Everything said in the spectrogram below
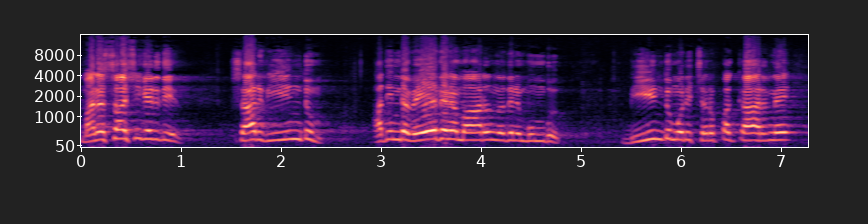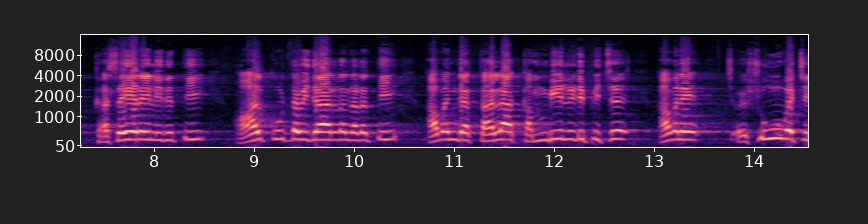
മനസാക്ഷി കരുതിയത്. സാർ വീണ്ടും അതിന്റെ വേദന മാറുന്നതിന് മുമ്പ് വീണ്ടും ഒരു ചെറുപ്പക്കാരനെ കസേരയിലിരുത്തി ആൾക്കൂട്ട വിചാരണ നടത്തി അവന്റെ തല കമ്പിയിലിടിപ്പിച്ച് അവനെ ഷൂ വെച്ച്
